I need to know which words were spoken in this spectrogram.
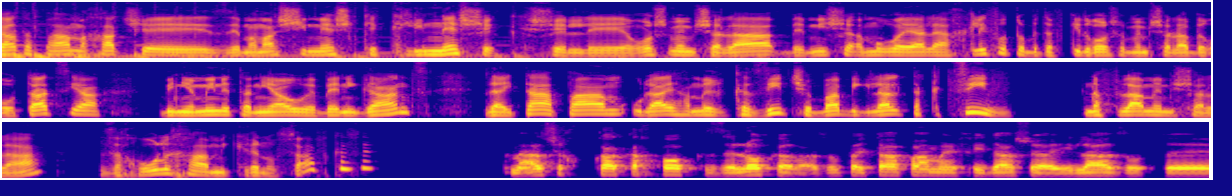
הזכרת פעם אחת שזה ממש שימש ככלי נשק של אה, ראש ממשלה במי שאמור היה להחליף אותו בתפקיד ראש הממשלה ברוטציה, בנימין נתניהו ובני גנץ. זו הייתה הפעם אולי המרכזית שבה בגלל תקציב נפלה ממשלה. זכור לך מקרה נוסף כזה? מאז שחוקק החוק זה לא קרה, זאת הייתה הפעם היחידה שהעילה הזאת אה,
